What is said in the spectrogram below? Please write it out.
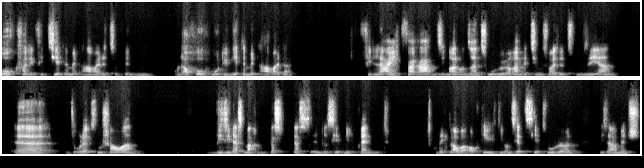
hochqualifizierte Mitarbeiter zu finden und auch hochmotivierte Mitarbeiter. Vielleicht verraten Sie mal unseren Zuhörern beziehungsweise Zusehern äh, oder Zuschauern, wie Sie das machen. Das, das interessiert mich brennend. Und ich glaube auch die, die uns jetzt hier zuhören, die sagen, Mensch,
